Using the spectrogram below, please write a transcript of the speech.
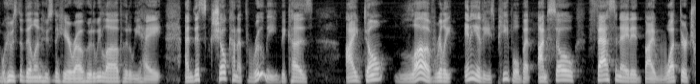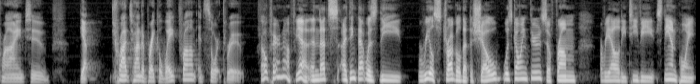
who's the villain, who's the hero, who do we love, who do we hate? And this show kind of threw me because I don't love really any of these people, but I'm so fascinated by what they're trying to yep. try trying to break away from and sort through. Oh, fair enough. Yeah, and that's I think that was the real struggle that the show was going through. So from a reality TV standpoint,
